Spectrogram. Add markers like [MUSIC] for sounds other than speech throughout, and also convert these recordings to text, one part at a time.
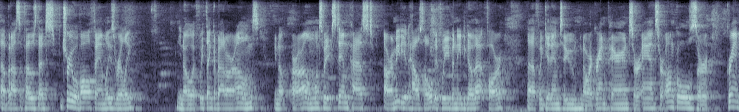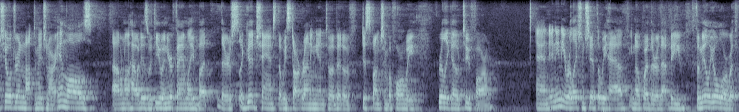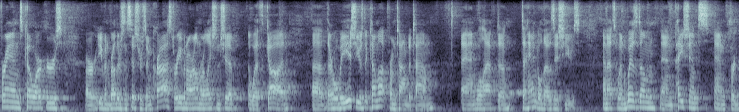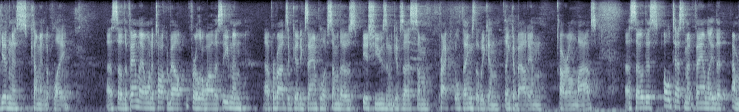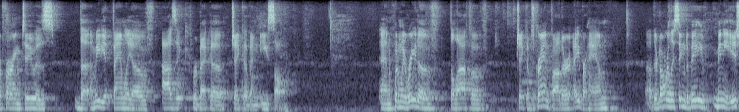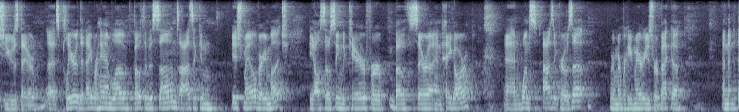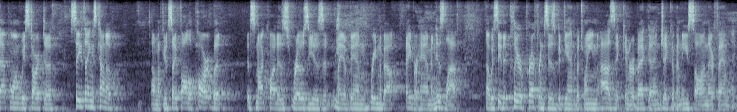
uh, but I suppose that's true of all families, really. You know, if we think about our own, you know, our own, once we extend past our immediate household, if we even need to go that far, uh, if we get into, you know, our grandparents or aunts or uncles or grandchildren, not to mention our in-laws, I don't know how it is with you and your family, but there's a good chance that we start running into a bit of dysfunction before we really go too far. And in any relationship that we have, you know, whether that be familial or with friends, coworkers, or even brothers and sisters in Christ, or even our own relationship with God, uh, there will be issues that come up from time to time, and we'll have to, to handle those issues. And that's when wisdom and patience and forgiveness come into play. Uh, so, the family I want to talk about for a little while this evening uh, provides a good example of some of those issues and gives us some practical things that we can think about in our own lives. Uh, so, this Old Testament family that I'm referring to is the immediate family of Isaac, Rebekah, Jacob, and Esau. And when we read of the life of Jacob's grandfather, Abraham, uh, there don't really seem to be many issues there. Uh, it's clear that Abraham loved both of his sons, Isaac and Ishmael, very much. He also seemed to care for both Sarah and Hagar. And once Isaac grows up, remember he marries Rebekah. And then at that point, we start to see things kind of, I don't know if you'd say fall apart, but it's not quite as rosy as it may have been reading about Abraham and his life uh, we see that clear preferences begin between Isaac and Rebekah and Jacob and Esau and their family.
